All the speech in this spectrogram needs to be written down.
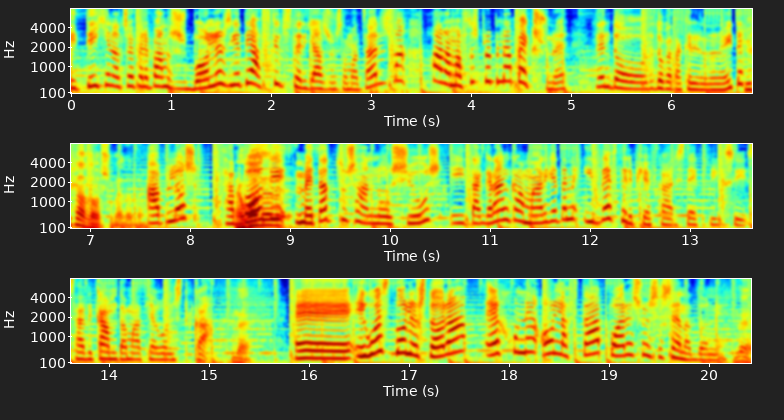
η τύχη να τους έφερε πάνω στους μπόλερς γιατί αυτοί τους ταιριάζουν στο ματσάρισμα. Άρα με αυτούς πρέπει να παίξουν. Δεν το, δεν το κατακρίνω εννοείται. Τι θα δώσουμε τότε. Απλώς θα Εγώ πω δεν- ότι μετά τους Ανούσιους, η- τα Grand Καμάρια ήταν η δεύτερη πιο ευχάριστη έκπληξη στα δικά μου τα μάτια αγωνιστικά. Ναι. Ε, οι West Ballers τώρα έχουν όλα αυτά που αρέσουν σε σένα, Αντώνη. ναι.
